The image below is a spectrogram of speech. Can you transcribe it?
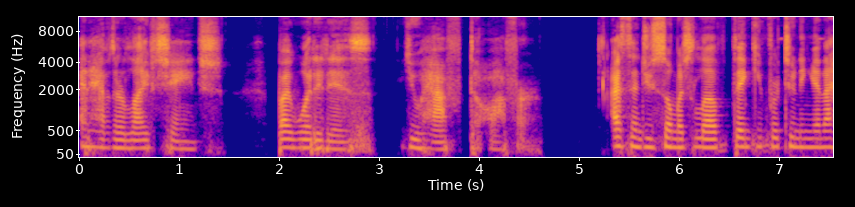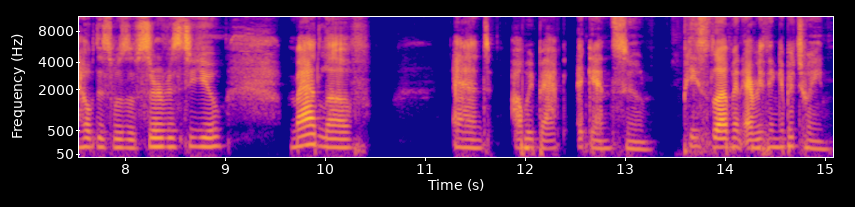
and have their life changed by what it is you have to offer. I send you so much love. Thank you for tuning in. I hope this was of service to you. Mad love. And I'll be back again soon. Peace, love, and everything in between.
